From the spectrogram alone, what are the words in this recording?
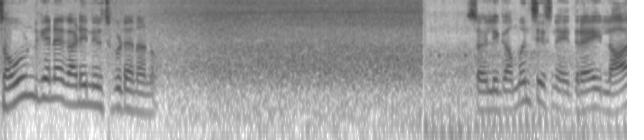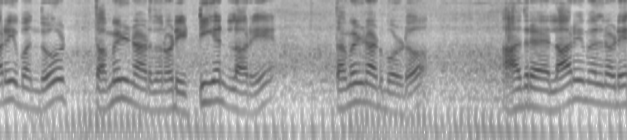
ಸೌಂಡ್ಗೆನೆ ಗಾಡಿ ನಿಲ್ಲಿಸ್ಬಿಟ್ಟೆ ನಾನು. ಸೊ ಇಲ್ಲಿ ಗಮನಿಸಿ ಸ್ನೇಹಿತರೆ, ಈ ಲಾರಿ ಬಂದು ತಮಿಳ್ನಾಡ್ದು ನೋಡಿ T N lorry. Tamil Nadu board. ಆದರೆ ಲಾರಿ ಮೇಲೆ ನೋಡಿ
